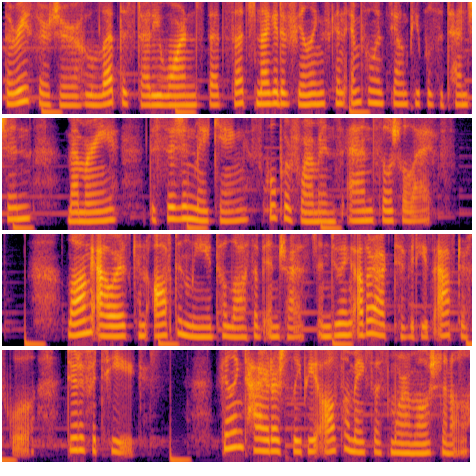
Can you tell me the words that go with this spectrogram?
The researcher who led the study warns that such negative feelings can influence young people's attention, memory, decision-making, school performance, and social lives. Long hours can often lead to loss of interest in doing other activities after school due to fatigue. Feeling tired or sleepy also makes us more emotional.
